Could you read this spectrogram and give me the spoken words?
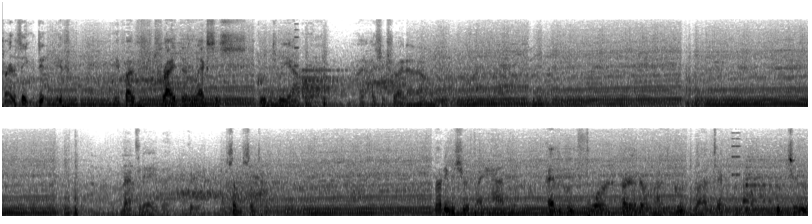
trying to think if if I've tried the Lexus Group Three out yet. I, I should try that out. Not today, but some sometime. I'm not even sure if I have it. I have the Group Four, or no, I have the Group uh, ten, Group, group Two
